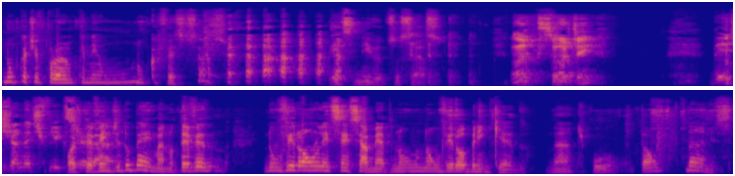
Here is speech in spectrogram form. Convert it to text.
Nunca tive problema porque nenhum nunca fez sucesso. Esse nível de sucesso. Olha que sorte, hein? Deixa a Netflix Pode ter chegar. vendido bem, mas não teve. Não virou um licenciamento, não, não virou brinquedo. Né? Tipo, então, dane-se.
